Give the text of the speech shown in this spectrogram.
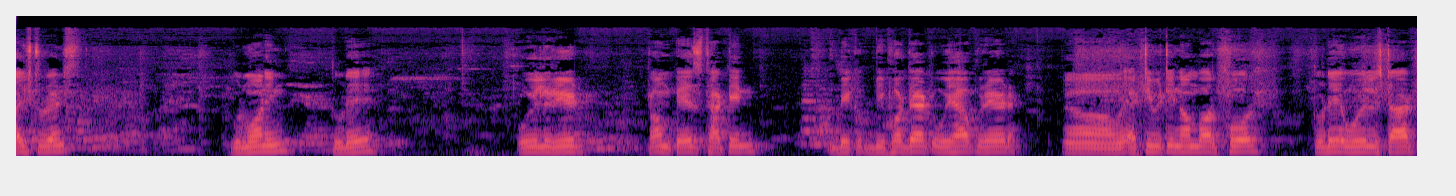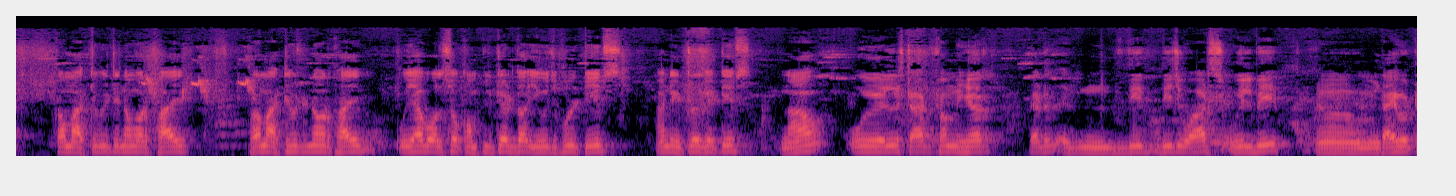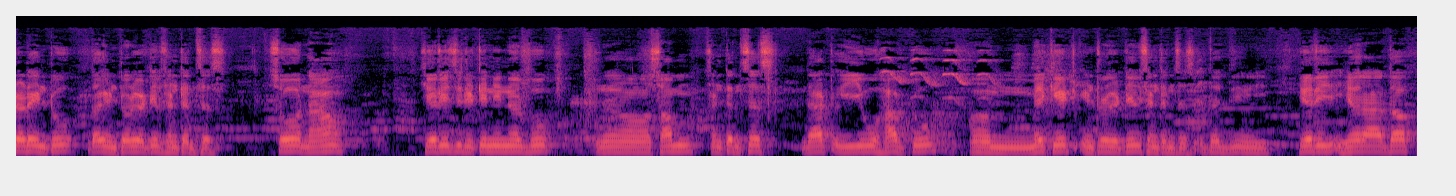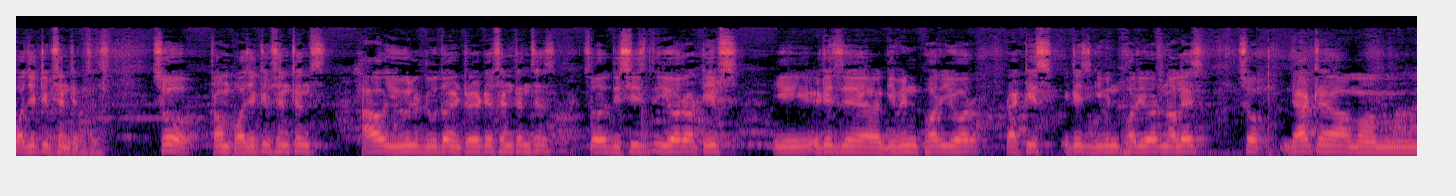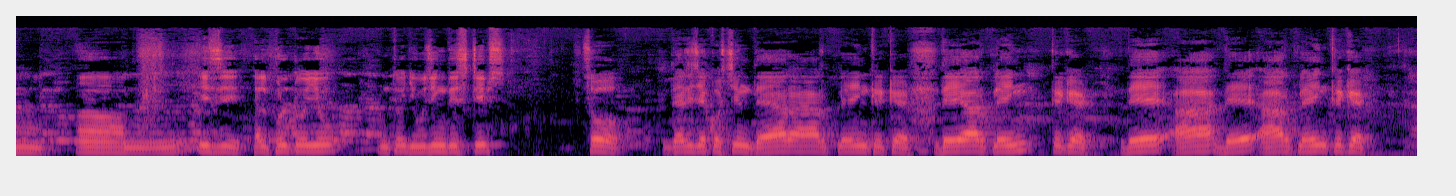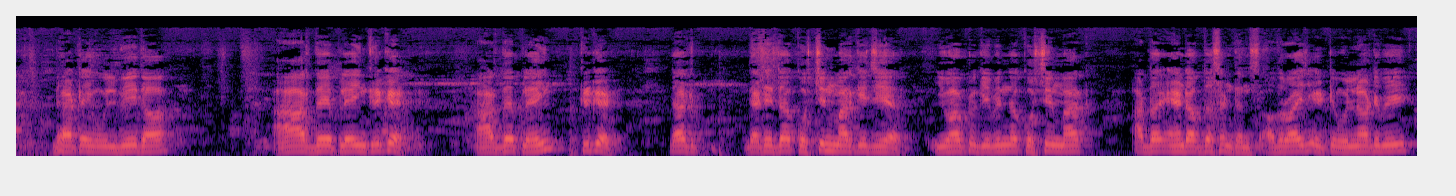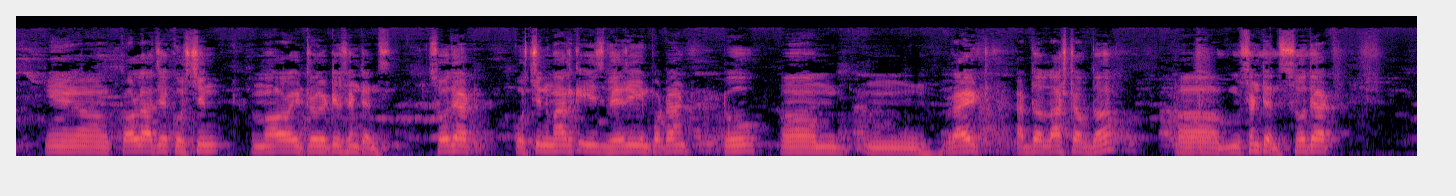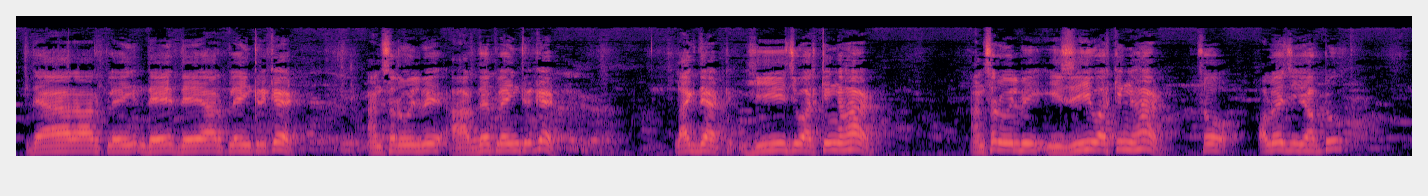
five students. Good morning. Today we will read from page 13. Before that, we have read uh, activity number 4. Today we will start from activity number 5. From activity number 5, we have also completed the useful tips and interrogatives. Now we will start from here that uh, these words will be um, diverted into the interrogative sentences. So now here is written in your book uh, some sentences that you have to um, make it interrogative sentences. The, the, here is, here are the positive sentences. So from positive sentence how you will do the interrogative sentences? So this is your tips. It is uh, given for your practice. It is given for your knowledge so that um, um, um, is helpful to you to using these tips so there is a question. They are playing cricket. They are playing cricket. They are they are playing cricket. That will be the. Are they playing cricket? Are they playing cricket? That that is the question mark is here. You have to give in the question mark at the end of the sentence. Otherwise, it will not be uh, called as a question or interrogative sentence. So that question mark is very important to um, um, write at the last of the uh, sentence. So that they are playing they they are playing cricket. Answer will be are they playing cricket? Like that he is working hard. Answer will be is he working hard? So always you have to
